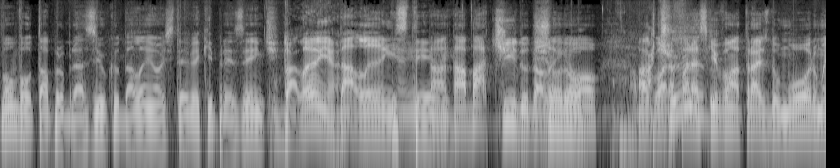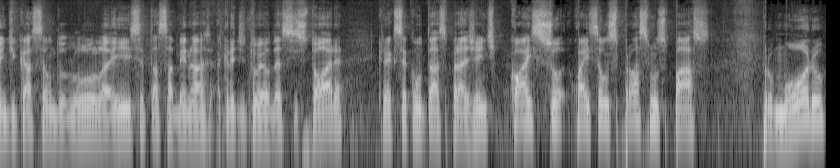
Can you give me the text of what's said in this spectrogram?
Vamos voltar para o Brasil, que o Dallagnol esteve aqui presente. O Dalanha? Dalanha. Esteve. Tá, tá abatido o Dallagnol. Chorou. Agora Abatido. parece que vão atrás do Moro, uma indicação do Lula aí. Você tá sabendo, acredito eu, dessa história. Queria que você contasse pra gente quais, so- quais são os próximos passos pro Moro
